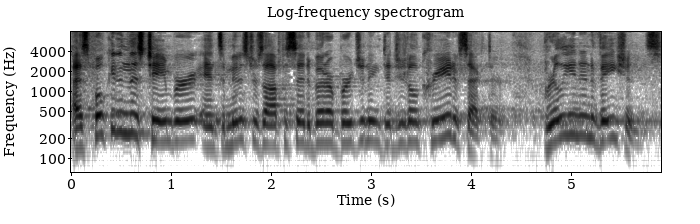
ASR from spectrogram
I have spoken in this chamber and to ministers opposite about our burgeoning digital creative sector, brilliant innovations,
